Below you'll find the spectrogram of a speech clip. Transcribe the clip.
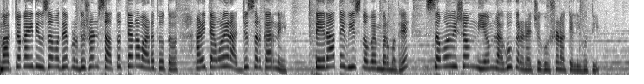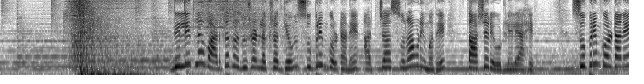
मागच्या काही दिवसामध्ये प्रदूषण सातत्यानं वाढत होतं आणि त्यामुळे राज्य सरकारने तेरा ते वीस नोव्हेंबरमध्ये समविषम नियम लागू करण्याची घोषणा केली होती. दिल्लीतलं वाढतं प्रदूषण लक्षात घेऊन सुप्रीम कोर्टाने आजच्या सुनावणीमध्ये ताशेरे ओढलेले आहेत. सुप्रीम कोर्टाने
